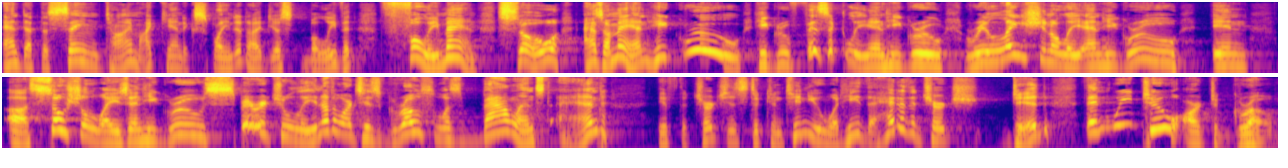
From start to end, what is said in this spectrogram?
and at the same time, I can't explain it, I just believe it, fully man. So, as a man, He grew. He grew physically, and He grew relationally, and He grew in uh, social ways, and He grew spiritually. In other words, His growth was balanced and if the church is to continue what he, the head of the church, did, then we too are to grow.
